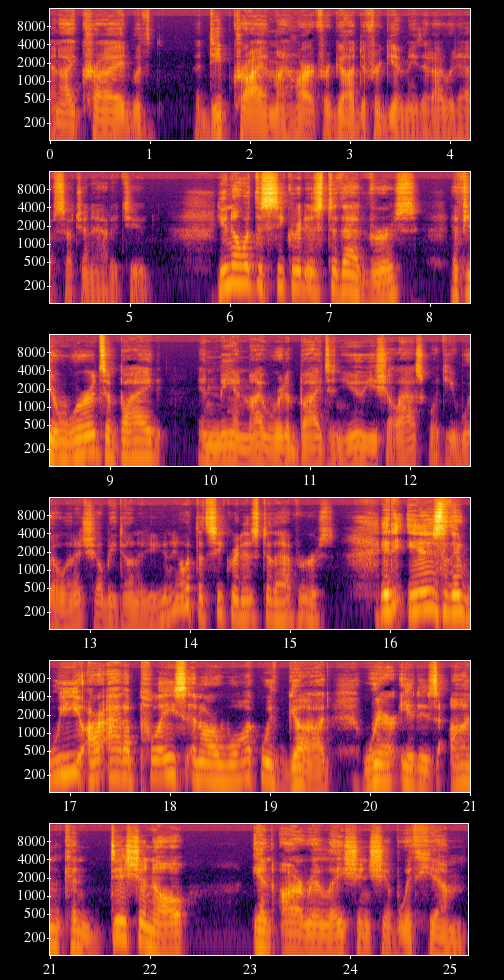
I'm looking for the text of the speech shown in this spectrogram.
And I cried with a deep cry in my heart for God to forgive me that I would have such an attitude. You know what the secret is to that verse? If your words abide in me and my word abides in you, ye shall ask what ye will, and it shall be done unto you. You know what the secret is to that verse? It is that we are at a place in our walk with God where it is unconditional in our relationship with Him.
